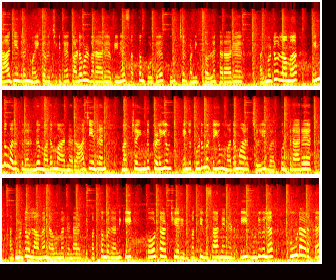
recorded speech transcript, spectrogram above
ராஜேந்திரன் மைக்கை வச்சுக்கிட்டு கடவுள் வராரு அப்படின்னு சத்தம் போட்டு கூச்சல் பண்ணி சொல்ல தராரு. அது மட்டும் இல்லாமல் இந்து மதத்திலிருந்து மதம் மாறின ராஜேந்திரன் மற்ற இந்துக்களையும் எங்க குடும்பத்தையும் மதம் மாறச் சொல்லி வற்புறுத்துறாரு. அது மட்டும் இல்லாம நவம்பர் ரெண்டாயிரத்தி பத்தொன்பது அன்னைக்கு கோட்டாட்சியர் இது பத்தி விசாரணை நடத்தி முடிவுல கூடாரத்தை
